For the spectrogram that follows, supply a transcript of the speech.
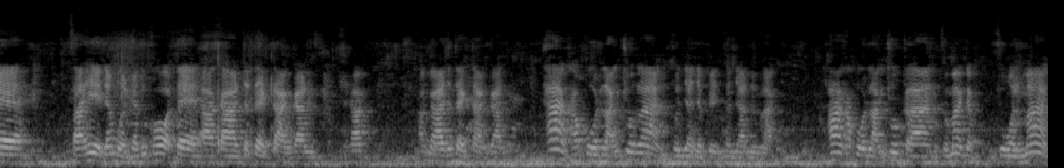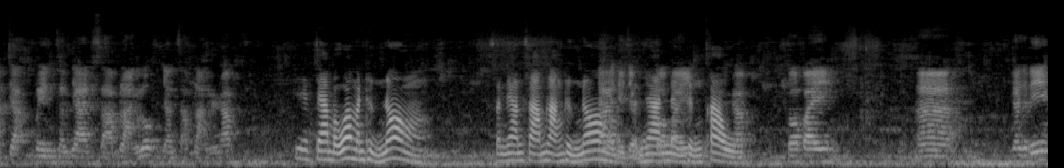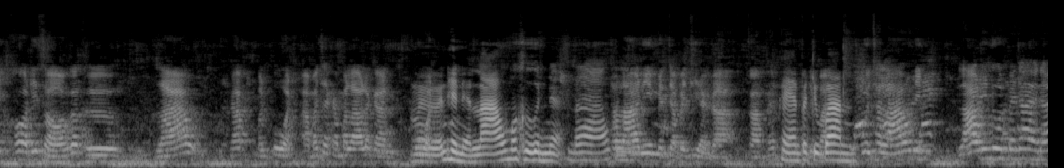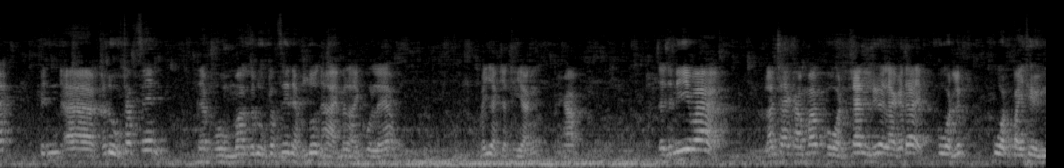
สาเหตุเนี่ยเหมือนกันทุกข้อ แต่อาการจะแตกต่างกันนะครับ อาการจะแตกต่างกัน ถ้าขับปวดหลังช่วงล่างส่วนใหญ่จะเป็นสัญญาณหนึ่งหลัง ถ้าขับปวดหลังช่วงกลางส่วนมากจะส่วนมากจะเป็นสัญญาณสามหลังโรคสัญญาณสามหลังนะครับๆที่อาจารย์บอกว่ามันถึงน่อง สัญญาณสามหลังถึงน่องได้เดี๋ยวจะสัญพูดญาณต่อหไปนึ่งถึงเข่า ครับต่อไปอ่าจากนี้ข้อที่สองก็คือล้าวนะครับมันปวดอ่าไม่ใช่คำว่าล้าวแล้วกันเอปวดอเนี่ยเนี่ยล้าวเมื่อคืนเนี่ยล้าว ถ้าล้าวนี่มันจะไปเถียงกับกับแผนปัจจุบัน โอ้ยถ้าล้าวนี่ล้าวนี่นวดไม่ได้นะ เป็นกระดูกทับเส้น แต่ผมว่ากระดูกทับเส้นเนี่ยผมนวดหายมาหลายคนแล้ว ไม่อยากจะเถียงนะครับ แต่ทีนี้ว่าเราใช้คำว่าปวดแน่นหรืออะไรก็ได้ ปวดหรือปวดไปถึง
